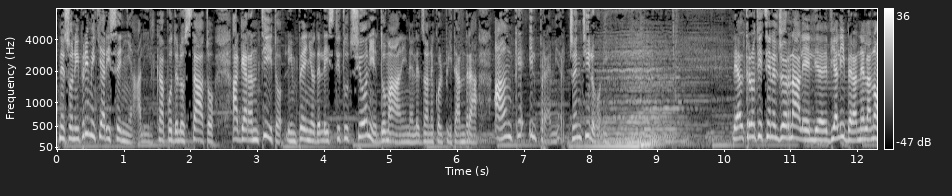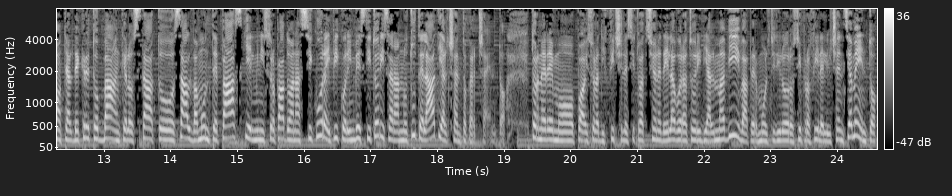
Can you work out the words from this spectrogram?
ne sono i primi chiari segnali il capo dello Stato ha garantito l'impegno delle istituzioni e domani nelle zone colpite andrà anche il Premier Gentiloni. Le altre notizie nel giornale, il via libera nella notte al decreto banche, lo Stato salva Montepaschi e il ministro Padoan assicura i piccoli investitori saranno tutelati al 100%. Torneremo poi sulla difficile situazione dei lavoratori di Almaviva, per molti di loro si profila il licenziamento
